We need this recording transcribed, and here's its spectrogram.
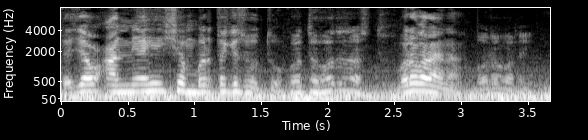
त्याच्यावर अन्याय ही शंभर टक्केच होतो. होत होतच असतो. बरोबर आहे ना? बरोबर आहे.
